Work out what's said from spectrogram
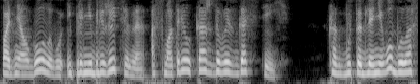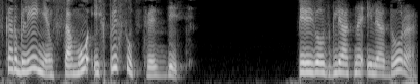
поднял голову и пренебрежительно осмотрел каждого из гостей как будто для него было оскорблением само их присутствие здесь. Перевел взгляд на Илеодора,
